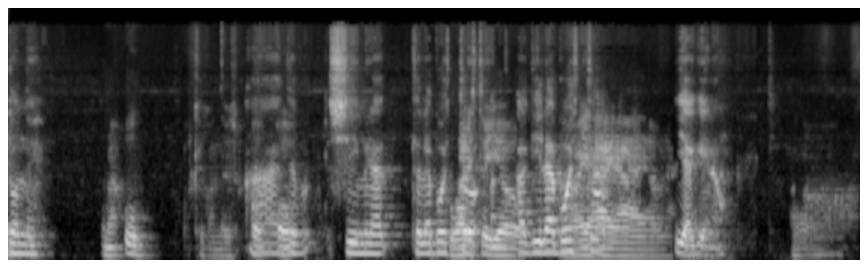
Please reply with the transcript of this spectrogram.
¿Dónde? Una U. Que cuando es O, Ah, O, te- sí, mira, te la he puesto. igual estoy yo. Aquí la he puesto Ay, ay, ay, ahora. y aquí no. Oh.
